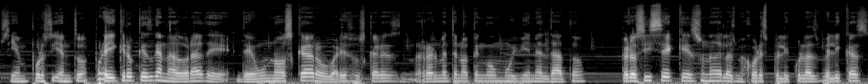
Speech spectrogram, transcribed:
100%. Por ahí creo que es ganadora de, de un Oscar o varios Oscars, realmente no tengo muy bien el dato. Pero sí sé que es una de las mejores películas bélicas.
